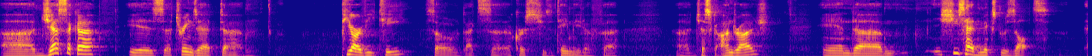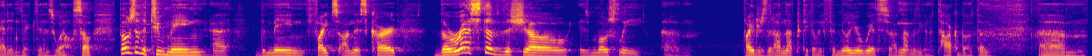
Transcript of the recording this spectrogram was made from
Uh, Jessica is uh, trains at um, PRVT. So that's, uh, of course, she's a teammate of uh, uh, Jessica Andrade. And um, she's had mixed results at Invicta as well. So those are the two main, uh, the main fights on this card. The rest of the show is mostly um, fighters that I'm not particularly familiar with, so I'm not really going to talk about them. Um,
